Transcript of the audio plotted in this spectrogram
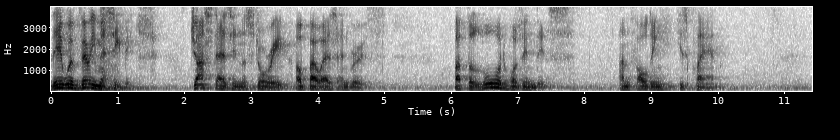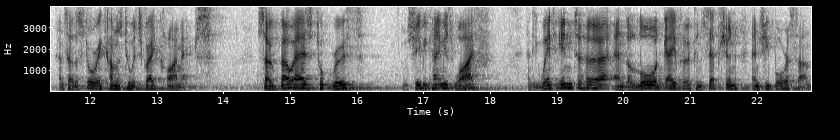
there were very messy bits just as in the story of Boaz and Ruth. But the Lord was in this, unfolding his plan. And so the story comes to its great climax. So Boaz took Ruth, and she became his wife, and he went in to her, and the Lord gave her conception, and she bore a son.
